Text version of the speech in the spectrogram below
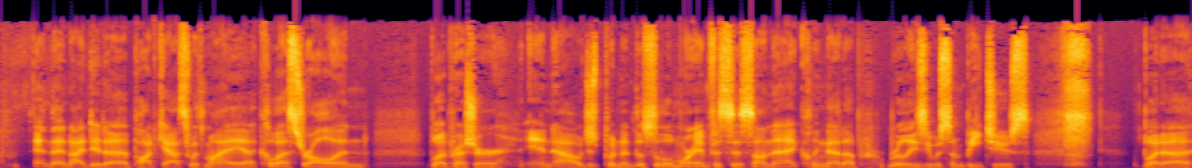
and then I did a podcast with my uh, cholesterol and blood pressure and how just putting a, just a little more emphasis on that, clean that up real easy with some beet juice. But, uh,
